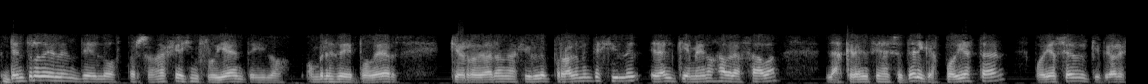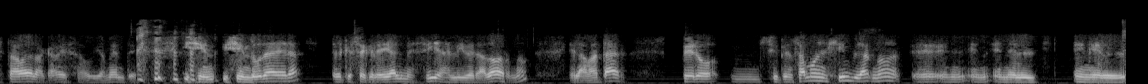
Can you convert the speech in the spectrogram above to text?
dentro de, los personajes influyentes y los hombres de poder que rodearon a Hitler, probablemente Hitler era el que menos abrazaba las creencias esotéricas. Podía estar podía ser el que peor estaba de la cabeza, obviamente. Y sin, y sin duda era el que se creía el Mesías, el liberador, ¿no? El avatar. Pero mm, si pensamos en Himmler, ¿no? Eh, en, el, en el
